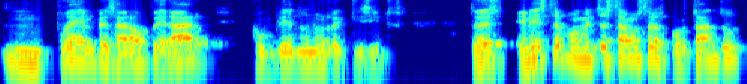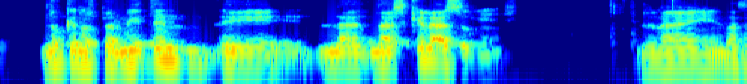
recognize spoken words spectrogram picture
mm, puede empezar a operar cumpliendo unos requisitos. Entonces, en este momento estamos transportando lo que nos permiten eh, las que las las,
